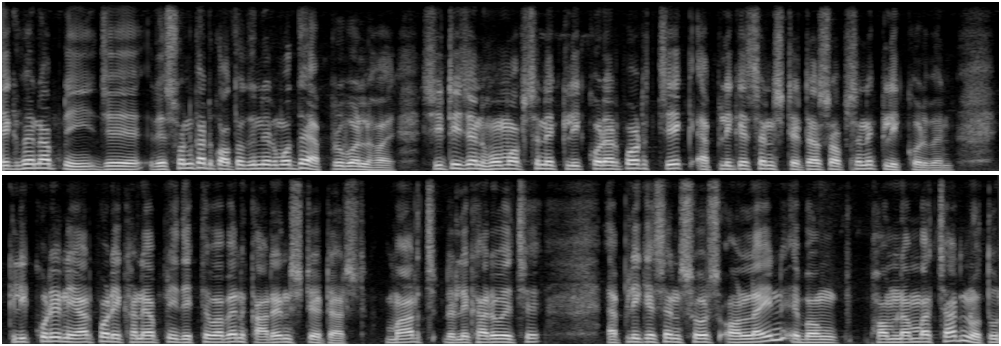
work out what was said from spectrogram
দেখবেন আপনি যে রেশন কার্ড কতদিনের মধ্যে অ্যাপ্রুভাল হয় সিটিজেন হোম অপশানে ক্লিক করার পর চেক অ্যাপ্লিকেশান স্ট্যাটাস অপশানে ক্লিক করবেন ক্লিক করে নেওয়ার পর এখানে আপনি দেখতে পাবেন কারেন্ট স্ট্যাটাস মার্চ লেখা রয়েছে অ্যাপ্লিকেশান সোর্স অনলাইন এবং ফর্ম নাম্বার চার নতুন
